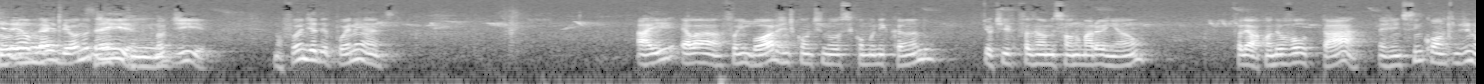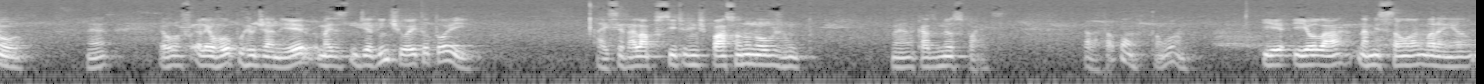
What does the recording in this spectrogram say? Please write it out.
deu, deu, daí deu no certinho. dia, no dia. Não foi um dia depois nem antes. Aí ela foi embora, a gente continuou se comunicando. Eu tive que fazer uma missão no Maranhão. Falei, ó, quando eu voltar, a gente se encontra de novo. Né? Eu, eu vou para o Rio de Janeiro, mas dia 28 eu tô aí. Aí você vai lá pro sítio e a gente passa o ano novo junto. Né, na casa dos meus pais. Ela, tá bom, então vamos. E, e, eu lá na missão, lá no Maranhão,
